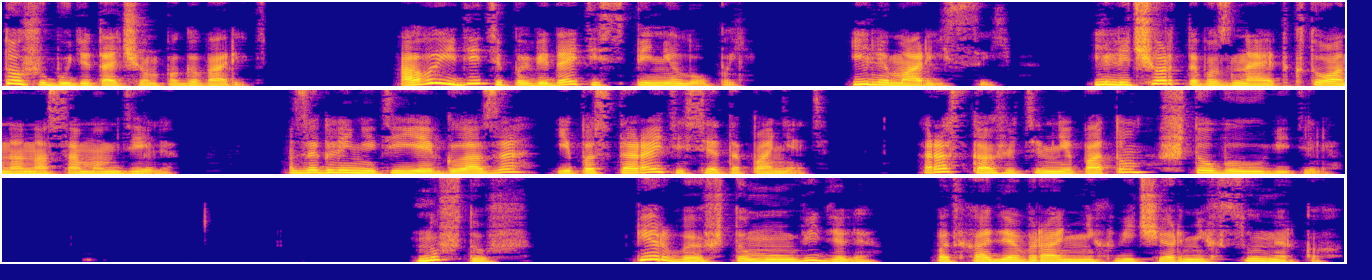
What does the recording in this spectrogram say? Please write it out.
Тоже будет о чем поговорить. А вы идите повидайтесь с Пенелопой или Марисой, или черт его знает, кто она на самом деле. Загляните ей в глаза и постарайтесь это понять. Расскажите мне потом, что вы увидели. Ну что ж, первое, что мы увидели, подходя в ранних вечерних сумерках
